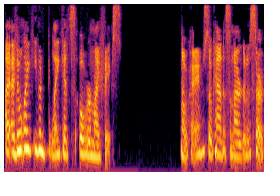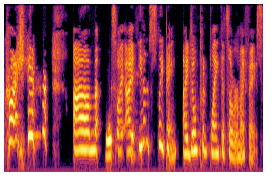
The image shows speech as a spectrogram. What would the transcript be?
I, I don't like even blankets over my face. Okay, so Candice and I are going to start crying here. um, so I, I even sleeping, I don't put blankets over my face.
